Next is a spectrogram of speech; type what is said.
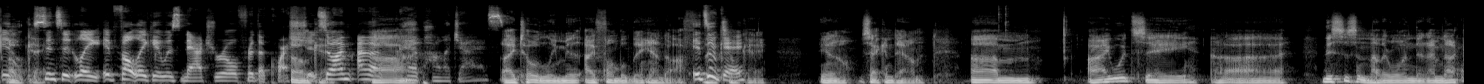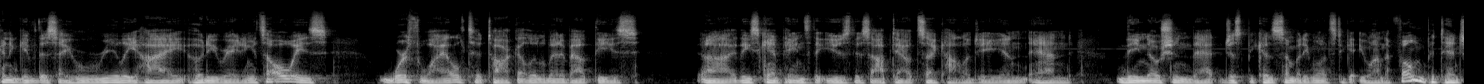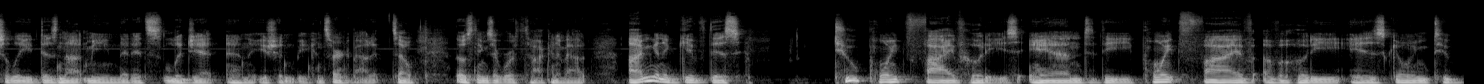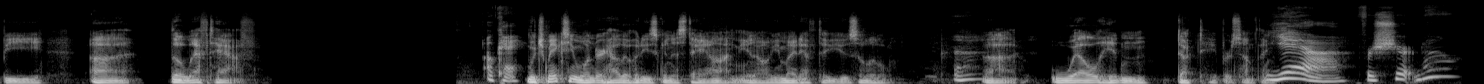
it, okay. since it like it felt like it was natural for the question. Okay. So I'm, I'm uh, I apologize. I totally miss, I fumbled the handoff. It's okay. Okay. You know, second down. Um, I would say uh, this is another one that I'm not going to give this a really high hoodie rating. It's always worthwhile to talk a little bit about these uh, these campaigns that use this opt out psychology and and the notion that just because somebody wants to get you on the phone potentially does not mean that it's legit and that you shouldn't be concerned about it. So those things are worth talking about. I'm going to give this 2.5 hoodies, and the 0.5 of a hoodie is going to be uh, the left half. Okay. Which makes you wonder how the hoodie's going to stay on. You know, you might have to use a little uh, uh, well hidden duct tape or something. Yeah, for sure. No,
